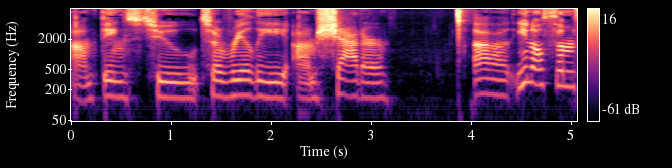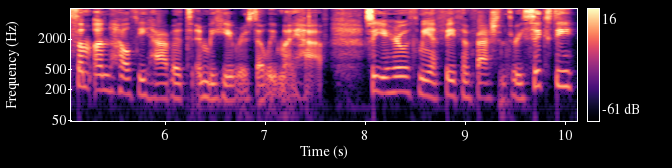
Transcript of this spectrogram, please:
um, things to to really um, shatter. Uh, you know, some some unhealthy habits and behaviors that we might have. So you're here with me at Faith and Fashion 360.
